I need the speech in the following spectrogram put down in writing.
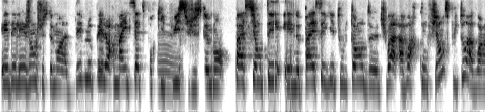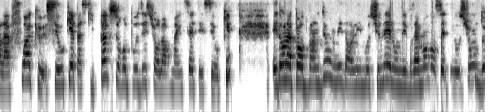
aider les gens justement à développer leur mindset pour qu'ils mmh. puissent justement patienter et ne pas essayer tout le temps de, tu vois, avoir confiance, plutôt avoir la foi que c'est OK parce qu'ils peuvent se reposer sur leur mindset et c'est OK. Et dans la porte 22, on est dans l'émotionnel, on est vraiment dans cette notion de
